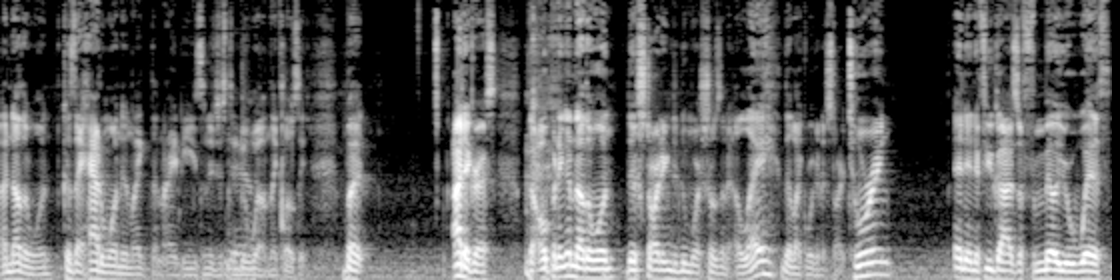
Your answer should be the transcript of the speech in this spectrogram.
Another one because they had one in like the '90s and it just didn't do well and they closed it. But I digress. They're opening another one. They're starting to do more shows in LA. They're like, we're going to start touring. And then if you guys are familiar with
